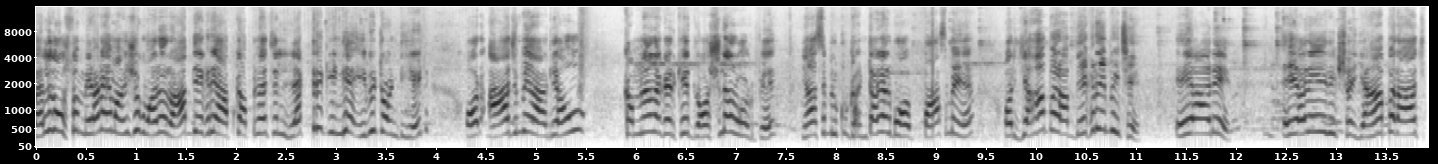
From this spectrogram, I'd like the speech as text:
हेलो दोस्तों, मेरा नाम अंशु कुमार और आप देख रहे हैं आपका अपना channel electric India EV twenty eight और आज मैं आ गया हूँ कमला नगर के रोशना रोड पे। यहाँ से बिल्कुल घंटाघर पास में है और यहाँ पर आप देख रहे हैं पीछे A R A A R A rickshaw. यहाँ पर आज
